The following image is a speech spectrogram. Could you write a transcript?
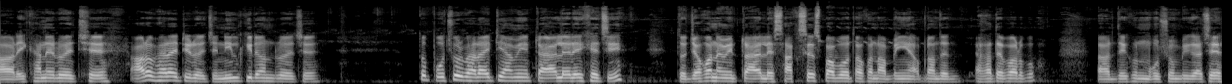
আর এখানে রয়েছে আরও ভ্যারাইটি রয়েছে, নীলকিরণ রয়েছে। তো প্রচুর ভ্যারাইটি আমি ট্রায়ালে রেখেছি। তো যখন আমি ট্রায়ালে সাকসেস পাবো, তখন আমি আপনাদের দেখাতে পারব। আর দেখুন, মৌসুম্বি গাছের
